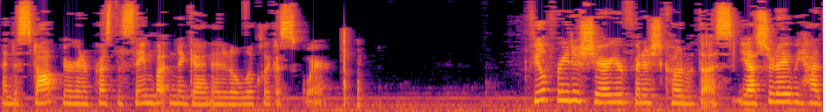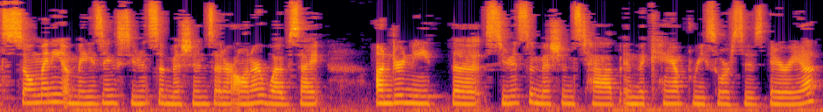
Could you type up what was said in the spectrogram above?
And to stop, you're going to press the same button again and it'll look like a square. Feel free to share your finished code with us. Yesterday we had so many amazing student submissions that are on our website underneath the student submissions tab in the camp resources area.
